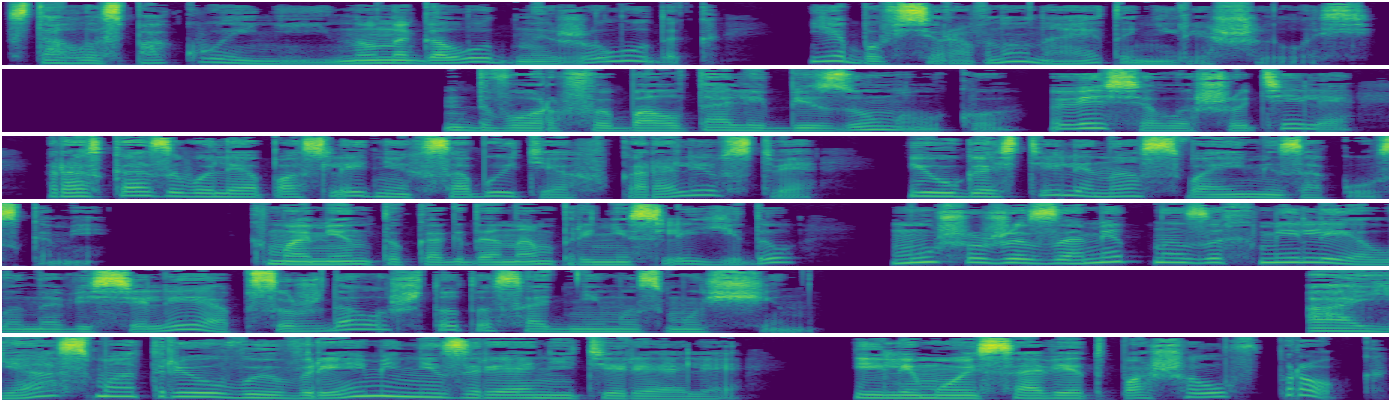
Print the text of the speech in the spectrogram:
стало спокойней, но на голодный желудок я бы все равно на это не решилась. Дворфы болтали без умолку, весело шутили, рассказывали о последних событиях в королевстве и угостили нас своими закусками. К моменту, когда нам принесли еду, муж уже заметно захмелел и навеселее обсуждал что-то с одним из мужчин. «А я смотрю, вы времени зря не теряли. Или мой совет пошел впрок?»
